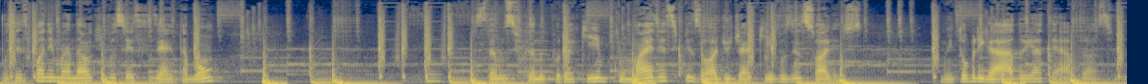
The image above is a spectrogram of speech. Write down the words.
Vocês podem mandar o que vocês quiserem, tá bom? Estamos ficando por aqui com mais esse episódio de Arquivos Insólitos. Muito obrigado e até a próxima.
